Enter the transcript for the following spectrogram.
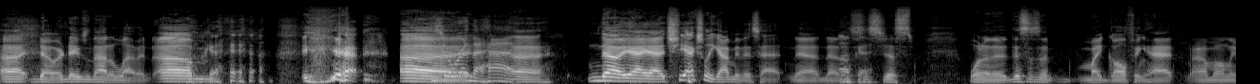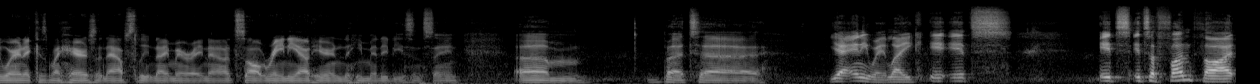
uh, no, her name's not Eleven. Um, Okay. yeah. Uh, you're wearing the hat. Uh, no, yeah, yeah. She actually got me this hat. No, no, this Okay. is just one of the. This is a my golfing hat. I'm only wearing it because my hair is an absolute nightmare right now. It's all rainy out here and the humidity is insane. Um, but uh, yeah. Anyway, like it, it's it's it's a fun thought,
